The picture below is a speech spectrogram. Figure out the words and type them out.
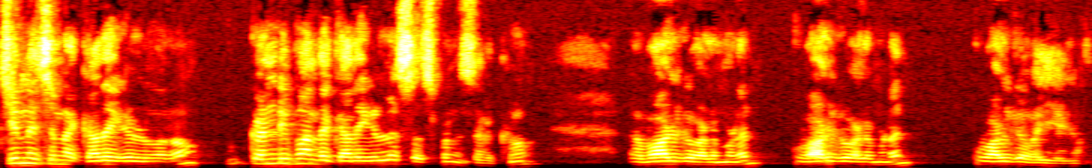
சின்ன சின்ன கதைகள் வரும். கண்டிப்பாக அந்த கதைகளில் சஸ்பென்ஸ் இருக்கும். வாழ்க வளமுடன் வாழ்க வளமுடன் வாழ்க வையகம்.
